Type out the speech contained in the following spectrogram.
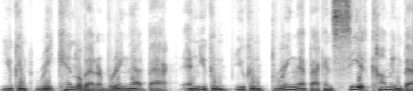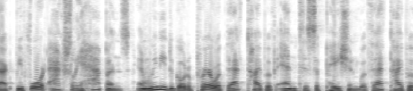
You can rekindle that and bring that back. And you can you can bring that back and see it coming back before it actually happens. And we need to go to prayer with that type of anticipation, with that type of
